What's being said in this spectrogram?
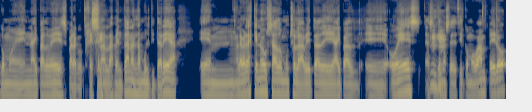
como en iPadOS para gestionar las ventanas, la multitarea. Em, la verdad es que no he usado mucho la beta de iPad eh, OS, así que no sé decir cómo van, pero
